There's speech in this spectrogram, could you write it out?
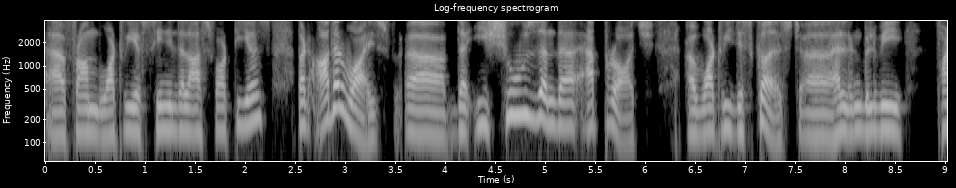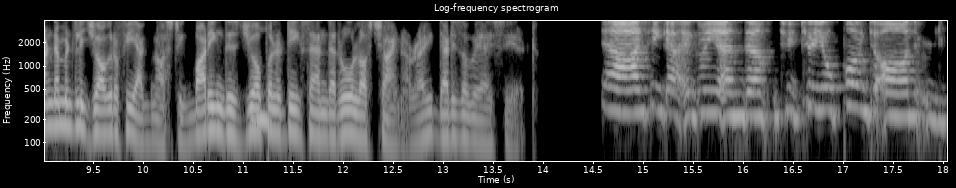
uh, from what we have seen in the last 40 years. But otherwise uh, the issues and the approach uh, what we discussed uh, helen will be fundamentally geography agnostic, barring this mm-hmm. geopolitics mm-hmm. and the role of China, right? That is the way I see it. Yeah, I think I agree. And um, to, to your point on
